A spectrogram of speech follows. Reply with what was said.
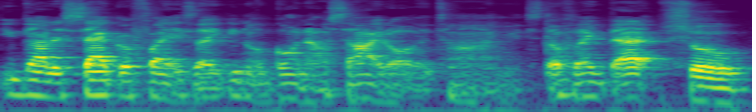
You gotta sacrifice like, you know, going outside all the time and stuff like that. So,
